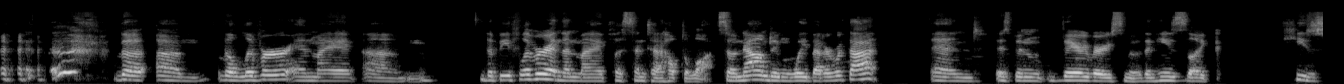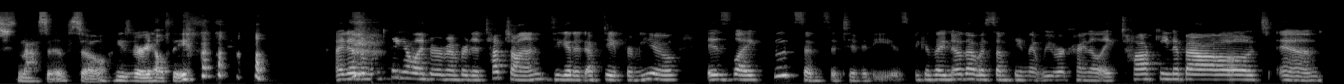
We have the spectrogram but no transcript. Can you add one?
the um the liver and my um the beef liver and then my placenta helped a lot. So now I'm doing way better with that and it's been very very smooth and he's like he's massive so he's very healthy. I know the one thing I wanted to remember to touch on to get an update from you is like food sensitivities because I know that was something that we were kind of like talking about and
